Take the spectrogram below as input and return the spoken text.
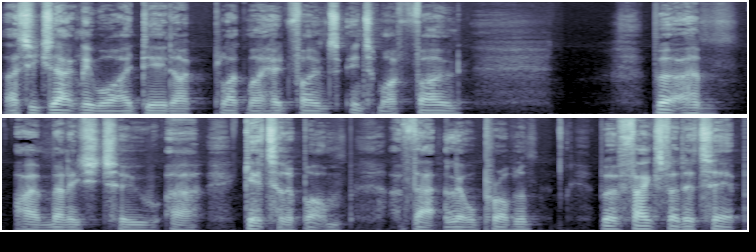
that's exactly what I did. I plugged my headphones into my phone, but um, I managed to uh, get to the bottom of that little problem. But thanks for the tip.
